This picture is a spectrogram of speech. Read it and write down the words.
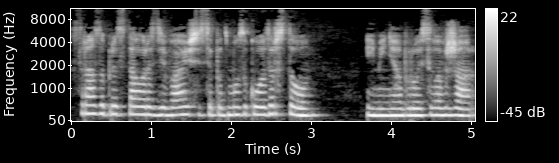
сразу предстал раздевающийся под музыку Уотерстоун, и меня бросило в жар.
